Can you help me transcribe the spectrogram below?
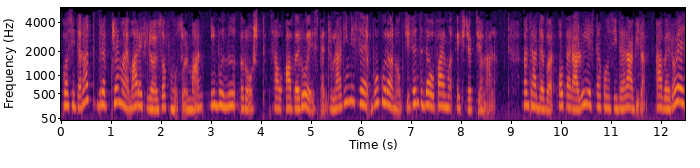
Considerat drept cel mai mare filozof musulman, Ibn Roșt sau Averroes pentru latini se bucură în Occident de o faimă excepțională. Într-adevăr, opera lui este considerabilă. Averroes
